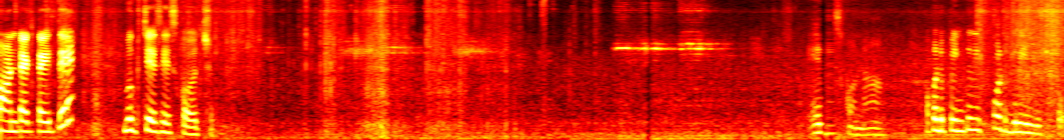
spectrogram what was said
కాంటాక్ట్ అయితే బుక్ చేసేసుకోవచ్చు. ఏది తీసుకోనా? ఒకటి పింక్ తీసుకో ఒకటి గ్రీన్ తీసుకో.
